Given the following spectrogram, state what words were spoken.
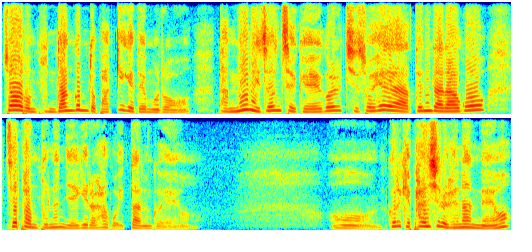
조합원 분담금도 바뀌게 되므로 당연히 전체 계획을 취소해야 된다라고 재판부는 얘기를 하고 있다는 거예요. 어, 그렇게 판시를 해놨네요.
